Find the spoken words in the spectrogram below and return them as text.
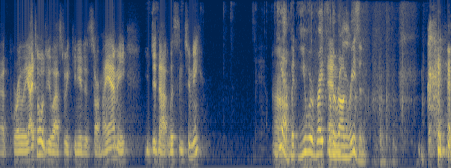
out poorly. I told you last week you needed to start Miami. You did not listen to me. yeah, Um, but you were right for the wrong reason.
